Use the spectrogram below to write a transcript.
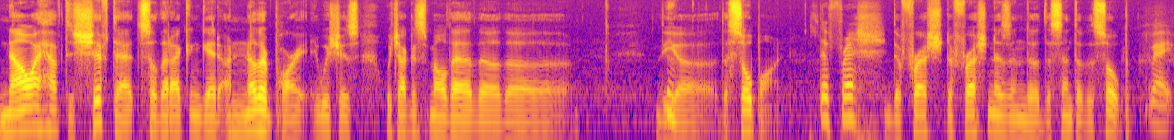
now I have to shift that so that I can get another part, which is which I can smell the the the the uh, the soap on The fresh. the fresh the freshness and the, the scent of the soap, Right.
